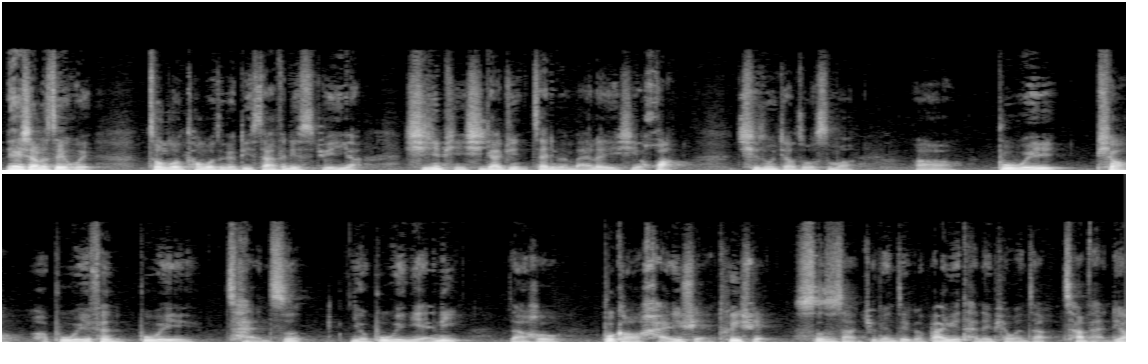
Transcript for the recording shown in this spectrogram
联想到这回，中共通过这个第三份历史决议啊，习近平、习家军在里面埋了一些话，其中叫做什么啊？不为票啊，不为分，不为产资，又不为年龄，然后不搞海选推选。事实上，就跟这个半月谈那篇文章唱反调，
